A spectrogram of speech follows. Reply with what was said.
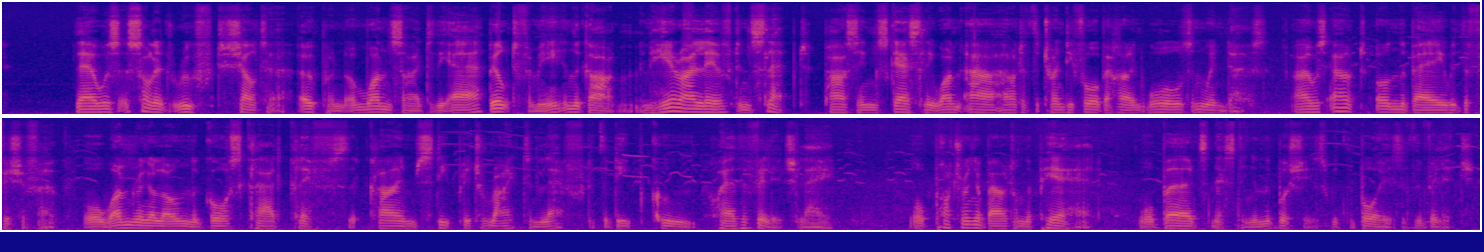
There was a solid roofed shelter, open on one side to the air, built for me in the garden, and here I lived and slept, passing scarcely one hour out of the twenty-four behind walls and windows. I was out on the bay with the fisher folk, or wandering along the gorse-clad cliffs that climbed steeply to right and left of the deep coombe where the village lay, or pottering about on the pierhead, or birds nesting in the bushes with the boys of the village.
